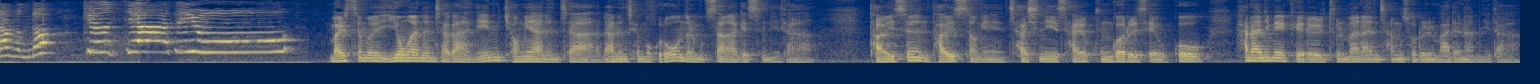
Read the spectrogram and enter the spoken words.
여러분도 큐티하세요. 말씀을 이용하는 자가 아닌 경외하는 자라는 제목으로 오늘 묵상하겠습니다. 다윗은 다윗성에 자신이 살 궁궐을 세우고 하나님의 궤를 둘 만한 장소를 마련합니다.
